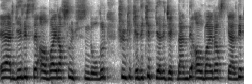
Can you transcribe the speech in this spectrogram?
eğer gelirse Albay Rafs'ın üçlüsünde olur. Çünkü Kedi Kit gelecek dendi. Albay Rafs geldi.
